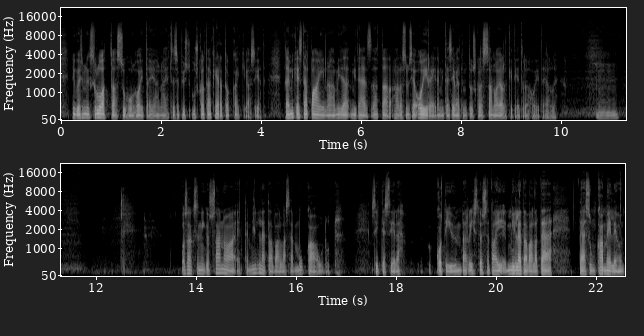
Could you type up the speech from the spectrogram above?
niin kuin esimerkiksi luottaa suhun hoitajana, että se pystyy uskaltaa kertoa kaikki asiat. Tai mikä sitä painaa, mitä, mitä saattaa olla sellaisia oireita, mitä se ei välttämättä uskalla sanoa jollekin tietylle hoitajalle. Mm. Osaatko niin sanoa, että millä tavalla sä mukaudut sitten siellä kotiympäristössä tai millä tavalla tämä tää sun kameleon,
